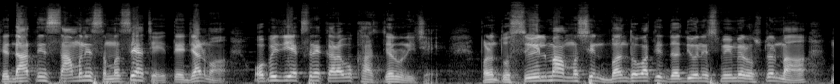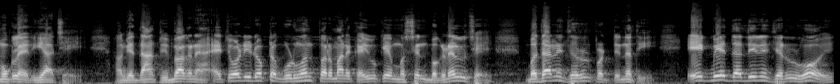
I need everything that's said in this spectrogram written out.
તે દાંતની સામાન્ય સમસ્યા છે તે જાણવા ઓપીજી એક્સરે કરાવવું ખાસ જરૂરી છે. પરંતુ સિવિલમાં મશીન બંધ હોવાથી દર્દીઓને સ્મીમેર હોસ્પિટલમાં મોકલાઈ રહ્યા છે. અંગે દાંત વિભાગના એચઓડી ડૉક્ટર ગુણવંત પરમારે કહ્યું કે મશીન બગડેલું છે, બધાને જરૂર પડતી નથી. એક બે દર્દીને જરૂર હોય,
